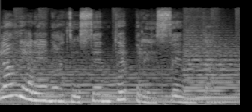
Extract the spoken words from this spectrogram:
Claudia Arenas, docente, presenta.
